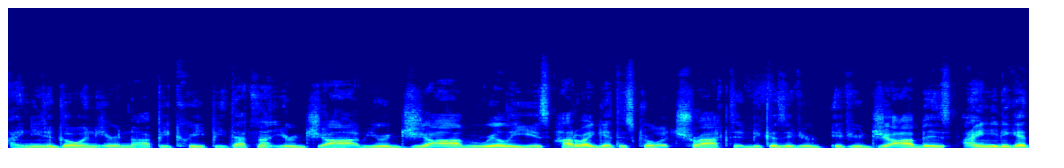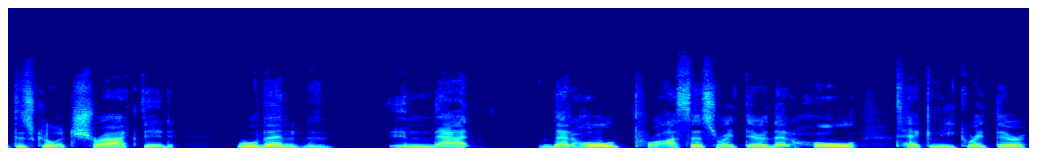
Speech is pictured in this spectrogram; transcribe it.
I need to go in here and not be creepy. That's not your job. Your job really is how do I get this girl attracted? Because if your if your job is I need to get this girl attracted, well then in that that whole process right there, that whole technique right there,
